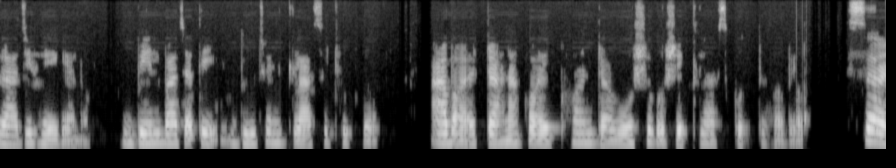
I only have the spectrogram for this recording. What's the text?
রাজি হয়ে গেল। বেল বাজাতে দুজন ক্লাসে ঢুকলো আবার টানা কয়েক ঘণ্টা বসে বসে ক্লাস করতে হবে। স্যার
